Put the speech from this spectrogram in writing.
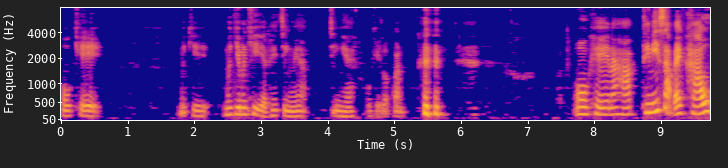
โอเค เมื่อกี้เมื่อกี้มัน create ให้จริงไหมอะ จริงแฮะ โอเคลบก่อน โอเคนะครับ ทีนี้ sub account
